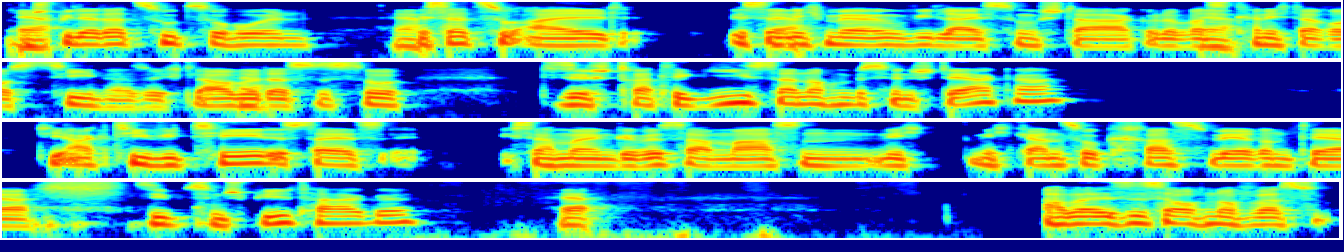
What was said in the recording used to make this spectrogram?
einen Ja. Spieler dazu zu holen. Ja. Ist er zu alt? Ist er nicht mehr irgendwie leistungsstark? Oder was kann ich daraus ziehen? Also ich glaube, das ist so, diese Strategie ist da noch ein bisschen stärker. Die Aktivität ist da jetzt, ich sag mal, in gewissermaßen nicht, nicht ganz so krass während der 17 Spieltage. Ja. Aber es ist auch noch was,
